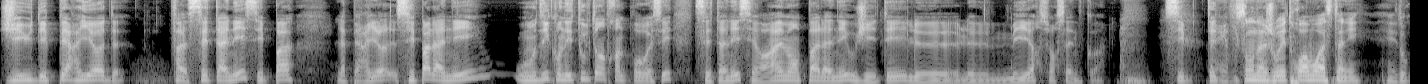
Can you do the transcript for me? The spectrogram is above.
j'ai eu des périodes. Enfin cette année c'est pas la période c'est pas l'année où on dit qu'on est tout le temps en train de progresser. Cette année c'est vraiment pas l'année où j'ai été le, le meilleur sur scène quoi. C'est peut-être façon, on a joué trois mois cette année. Et donc,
